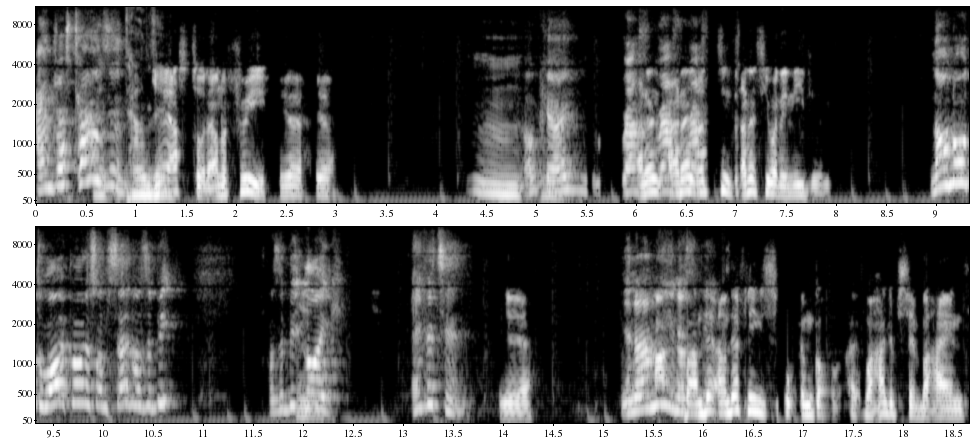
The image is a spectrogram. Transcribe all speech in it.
Andros Townsend. Townsend. yeah, I saw that on a free. Yeah, yeah. okay, Raf, I don't, Raf, I don't, I Raf. don't, see, I don't see why they need him. No, no, do I, bro? That's what I'm saying. I was a bit, I was a bit Mm. like Everton. Yeah, You know what I mean? I was but a I'm, de- I'm definitely I'm got 100 percent behind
